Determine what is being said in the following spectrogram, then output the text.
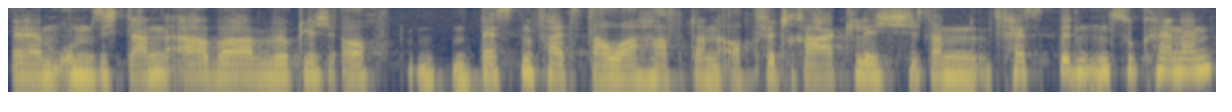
ähm, um sich dann aber wirklich auch bestenfalls dauerhaft dann auch vertraglich dann festbinden zu können.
